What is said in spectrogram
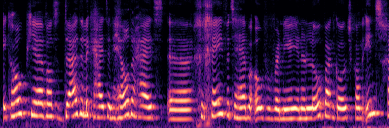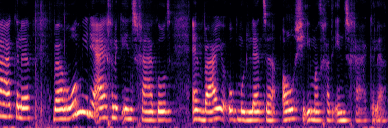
Ik hoop je wat duidelijkheid en helderheid uh, gegeven te hebben over wanneer je een loopbaancoach kan inschakelen, waarom je die eigenlijk inschakelt en waar je op moet letten als je iemand gaat inschakelen.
